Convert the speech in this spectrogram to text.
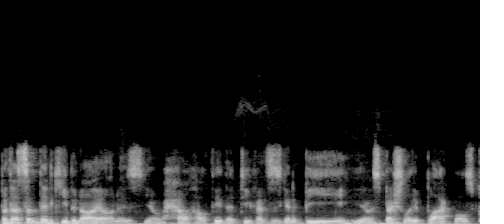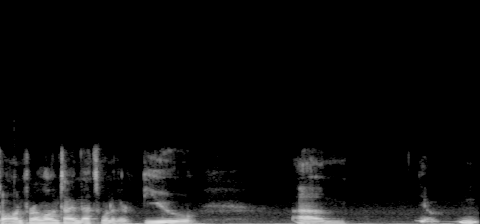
But that's something to keep an eye on is you know how healthy that defense is going to be. You know, especially if Blackwell's gone for a long time. That's one of their few, um, you know,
